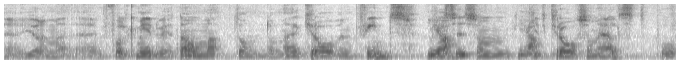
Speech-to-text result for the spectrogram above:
eh, göra eh, folk medvetna om att de, de här kraven finns. Ja. Precis som Ja. vilket krav som helst på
